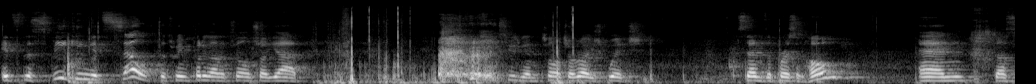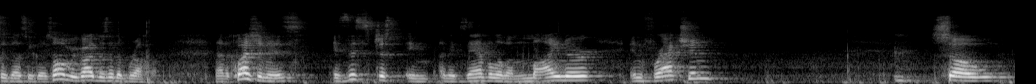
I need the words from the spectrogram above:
It's the speaking itself between putting on the tefillin shal yad, excuse me, and the tefillin shal rosh, which sends the person home, and Dasa Dasi goes home, regardless of the bracha. Now the question is: Is this just a, an example of a minor infraction? So,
